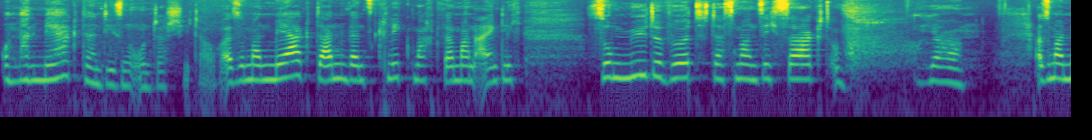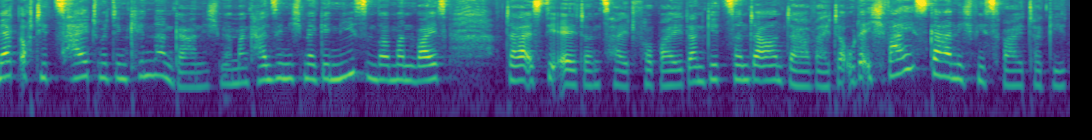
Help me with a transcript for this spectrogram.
und man merkt dann diesen Unterschied auch. Also man merkt dann, wenn es Klick macht, wenn man eigentlich so müde wird, dass man sich sagt, ja, also man merkt auch die Zeit mit den Kindern gar nicht mehr. Man kann sie nicht mehr genießen, weil man weiß, da ist die Elternzeit vorbei, dann geht es dann da und da weiter. Oder ich weiß gar nicht, wie es weitergeht.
